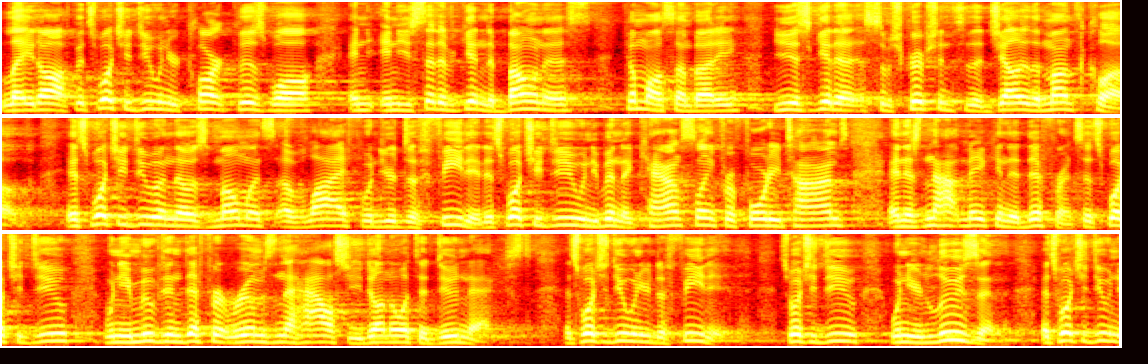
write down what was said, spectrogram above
laid off. It's what you do when you're Clark Griswold and, and instead of getting a bonus, come on, somebody, you just get a subscription to the Jelly of the Month Club. It's what you do in those moments of life when you're defeated. It's what you do when you've been to counseling for 40 times and it's not making a difference. It's what you do when you moved in different rooms in the house and you don't know what to do next. It's what you do when you're defeated. It's what you do when you're losing. It's what you do when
